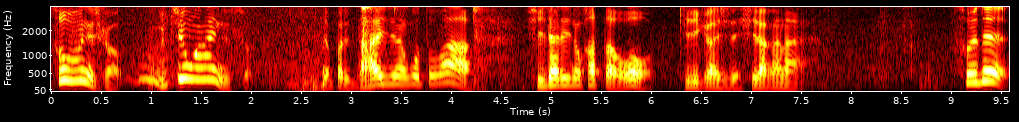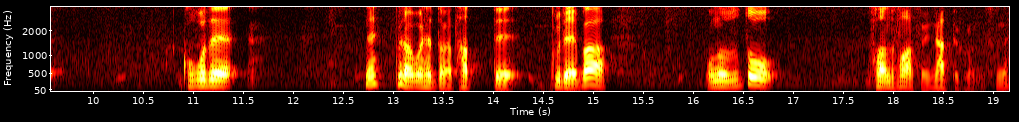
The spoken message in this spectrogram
そういうふうにしか打ちようがないんですよ。やっぱり大事なことは左の肩を切り返しで開かない。それでここでねクラブヘッドが立ってくればおのずとファンドファーストになってくるんですね。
